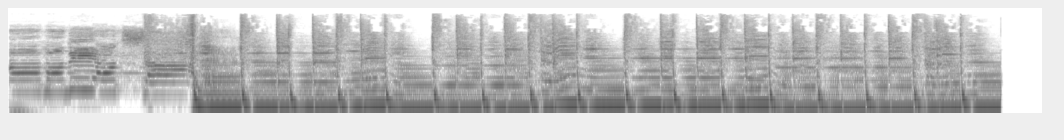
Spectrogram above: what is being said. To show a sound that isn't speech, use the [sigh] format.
I'm on the outside.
